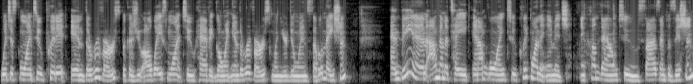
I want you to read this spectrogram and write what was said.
which is going to put it in the reverse because you always want to have it going in the reverse when you're doing sublimation. And then I'm gonna take and I'm going to click on the image and come down to size and position.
